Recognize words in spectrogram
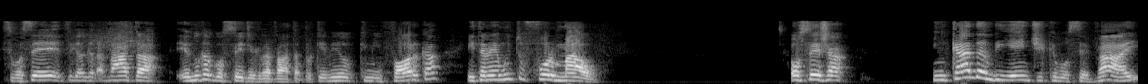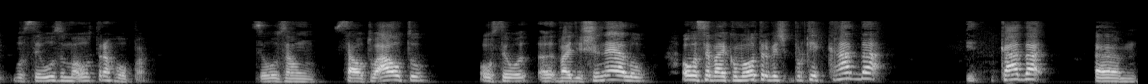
Se você fica gravata, eu nunca gostei de gravata, porque meio que me enforca e também é muito formal. Ou seja, em cada ambiente que você vai, você usa uma outra roupa. Você usa um salto alto, ou você uh, vai de chinelo, ou você vai com uma outra vestimenta, porque cada, cada um,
